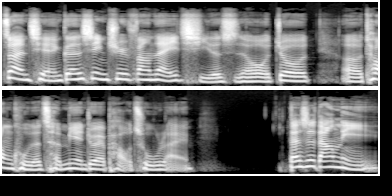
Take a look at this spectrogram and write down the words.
赚钱跟兴趣放在一起的时候，就呃痛苦的层面就会跑出来。但是当你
